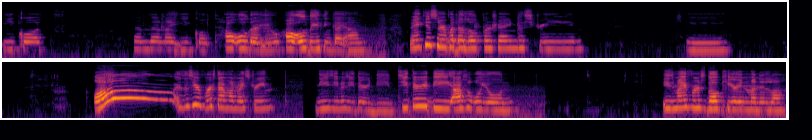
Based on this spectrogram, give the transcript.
Ikot. And then I ikot. How old are you? How old do you think I am? Thank you, Sir Badalog, for sharing the stream. Okay. Oh! Is this your first time on my stream? Ni, sino si 3D? Si 3D, aso ko yun. He's my first dog here in Manila.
